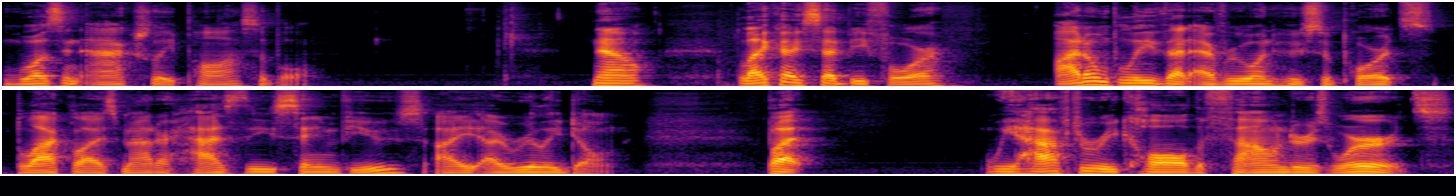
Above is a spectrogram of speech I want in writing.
wasn't actually possible? Now, like I said before, I don't believe that everyone who supports Black Lives Matter has these same views. I, I really don't. But we have to recall the founders' words.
